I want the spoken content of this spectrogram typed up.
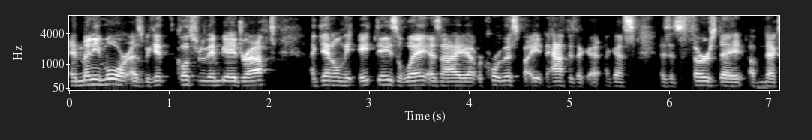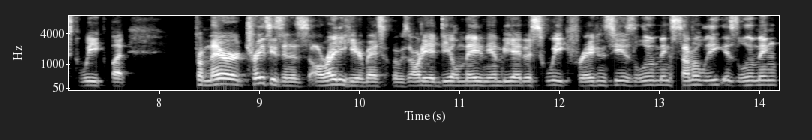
and many more as we get closer to the NBA draft. Again, only eight days away as I uh, record this, by eight and a half, I guess, as it's Thursday of next week. But from there, trade season is already here. Basically, it was already a deal made in the NBA this week. Free agency is looming, summer league is looming,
